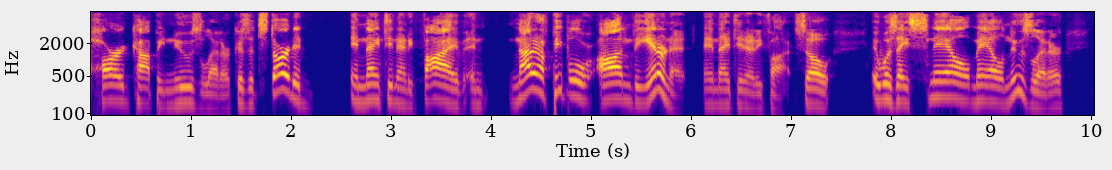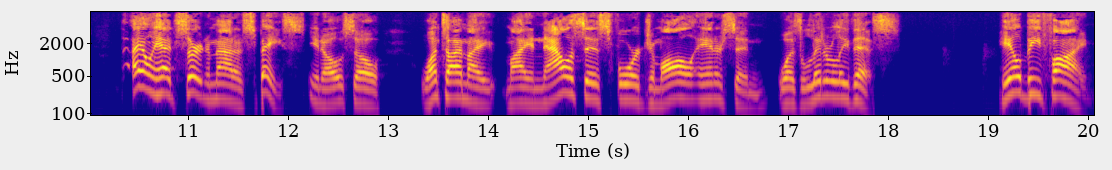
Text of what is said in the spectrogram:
hard copy newsletter because it started in 1995 and not enough people were on the internet in 1995. So it was a snail mail newsletter. I only had certain amount of space, you know, so one time I my analysis for Jamal Anderson was literally this. He'll be fine.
